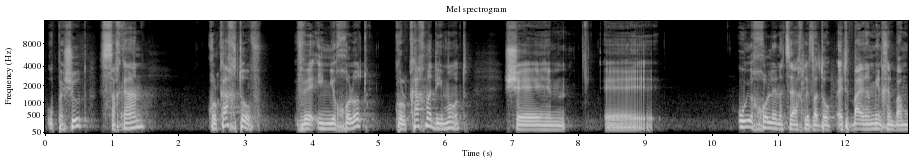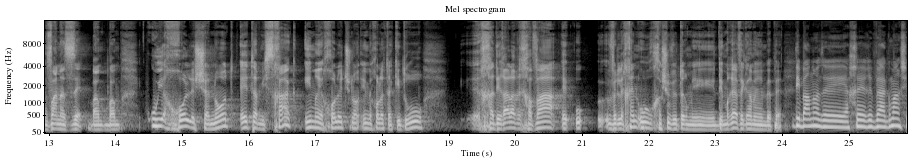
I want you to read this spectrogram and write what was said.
הוא פשוט שחקן כל כך טוב, ועם יכולות כל כך מדהימות, שהוא אה, יכול לנצח לבדו את ביירן מינכן במובן הזה, הוא יכול לשנות את המשחק עם היכולת שלו, עם יכולת הכדרור, חדירה לרחבה, ולכן הוא חשוב יותר מדמריה וגם מאמבפה. דיברנו על זה אחרי רבעי הגמר, ש,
